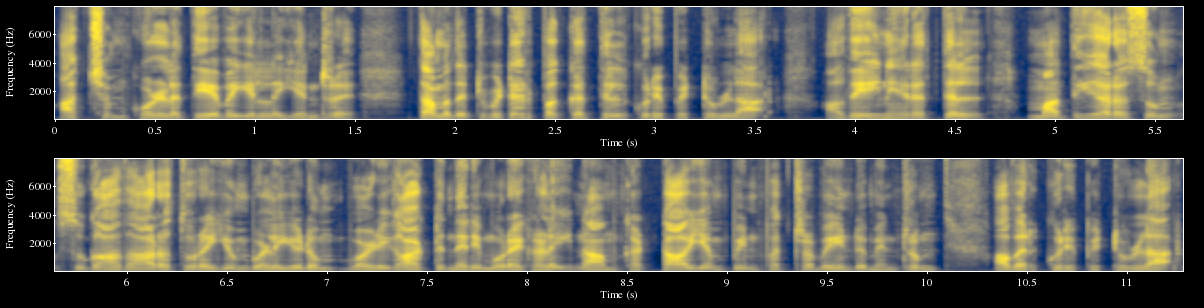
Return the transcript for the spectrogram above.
அச்சம் கொள்ள தேவையில்லை என்று தமது டுவிட்டர் பக்கத்தில் குறிப்பிட்டுள்ளார். அதே நேரத்தில் மத்திய அரசும் சுகாதாரத்துறையும் வெளியிடும் வழிகாட்டு நெறிமுறைகளை நாம் கட்டாயம் பின்பற்ற வேண்டும் என்றும் அவர் குறிப்பிட்டுள்ளார்.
